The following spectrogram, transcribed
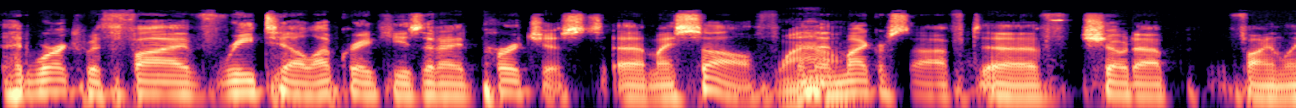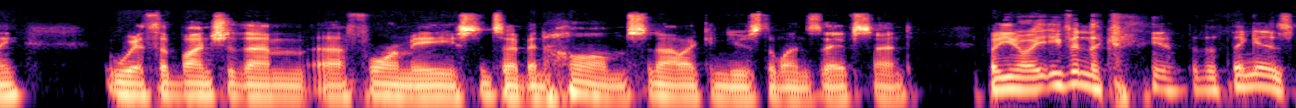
had worked with five retail upgrade keys that I had purchased uh, myself, Wow. and then Microsoft uh, showed up finally with a bunch of them uh, for me since I've been home. So now I can use the ones they've sent. But you know, even the you know, but the thing is,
